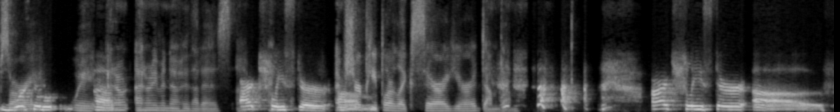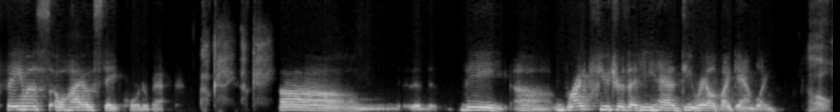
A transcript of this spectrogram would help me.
Sorry. with Wait, uh, I don't I don't even know who that is. Um, Art Schlichter. I'm sure um, people are like, Sarah, you're a dum dum. Art Schlichter, uh, famous Ohio State quarterback. Okay, okay. um, the uh, bright future that he had derailed by gambling Oh,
